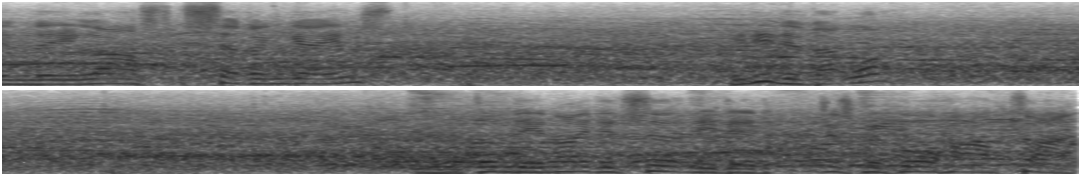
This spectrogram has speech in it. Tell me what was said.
in the last seven games. He needed that one. Dundee United certainly did, just before half-time.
